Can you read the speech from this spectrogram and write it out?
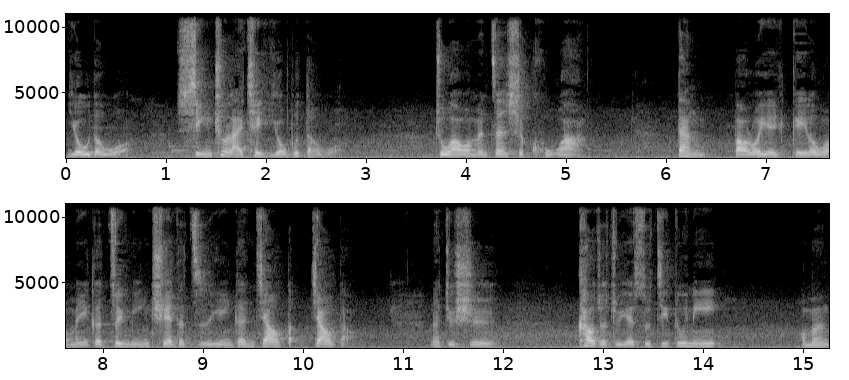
由得我，行出来却由不得我。主啊，我们真是苦啊！但保罗也给了我们一个最明确的指引跟教导教导，那就是靠着主耶稣基督，你我们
